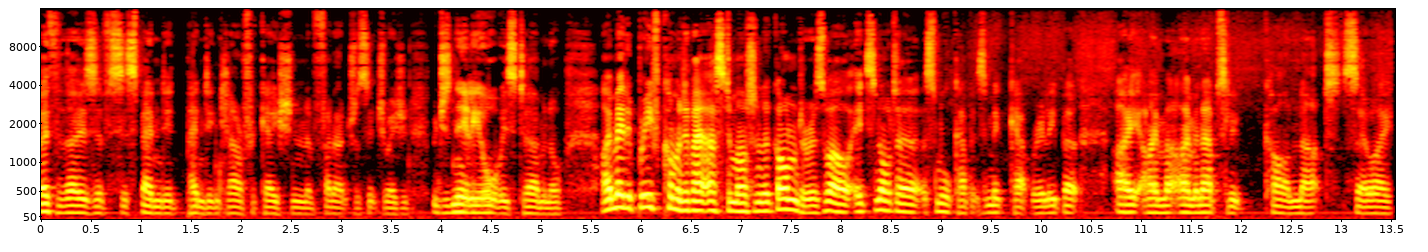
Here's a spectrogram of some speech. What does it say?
Both of those have suspended pending clarification of financial situation, which is nearly always terminal. I made a brief comment about Aston Martin Lagonda as well. It's not a, a small cap, it's a mid cap really, but I, I'm, I'm an absolute car nut, so I,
